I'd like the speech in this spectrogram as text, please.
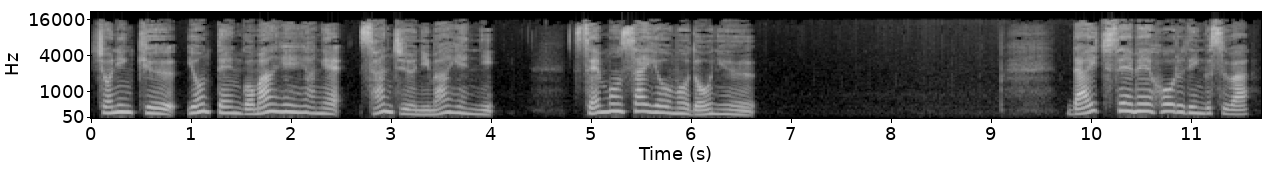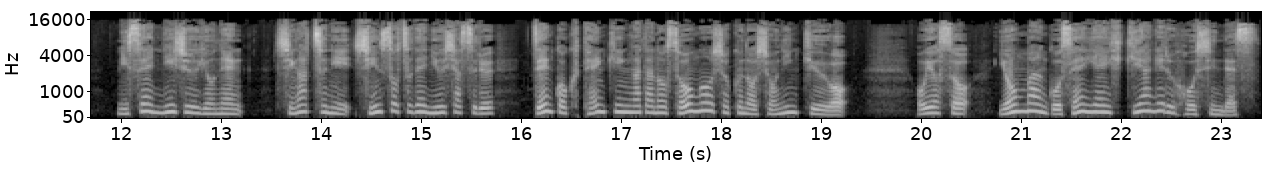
初任給4.5万円上げ32万円に、専門採用も導入。第一生命ホールディングスは2024年4月に新卒で入社する全国転勤型の総合職の初任給をおよそ4万5千円引き上げる方針です。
